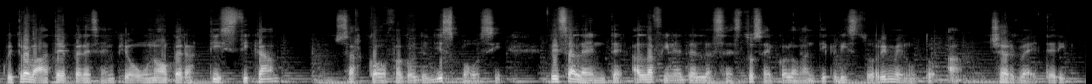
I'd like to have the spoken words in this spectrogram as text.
Qui trovate per esempio un'opera artistica, un sarcofago degli sposi, risalente alla fine del VI secolo a.C., rinvenuto a Cerveteri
